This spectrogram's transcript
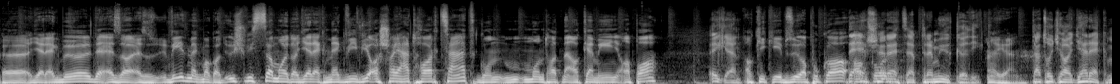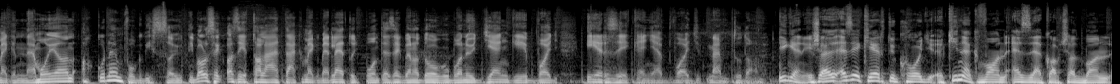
ö, gyerekből, de ez a, ez a véd meg magad, üs vissza, majd a gyerek megvívja a saját harcát, gond, mondhatná a kemény apa, Igen. a kiképző apuka. De ez se receptre működik. Igen. Tehát, hogyha a gyerek meg nem olyan, akkor nem fog visszaütni. Valószínűleg azért találták meg, mert lehet, hogy pont ezekben a dolgokban ő gyengébb, vagy érzékenyebb, vagy nem tudom. Igen, és e- ezért kértük, hogy kinek van ezzel kapcsolatban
